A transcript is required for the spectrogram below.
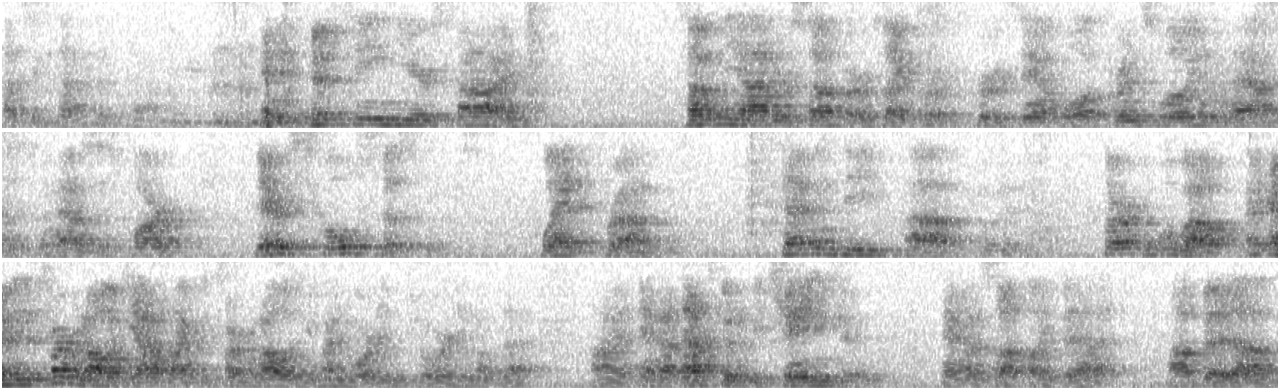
That's exactly what happened. And in 15 years' time, some of the outer suburbs, like for, for example, of Prince William, Manassas, Manassas Park, their school systems went from 70, uh, well, I I mean, the terminology, I don't like the terminology minority, majority and all that. Uh, and uh, that's going to be changing and uh, stuff like that. Uh, but uh,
